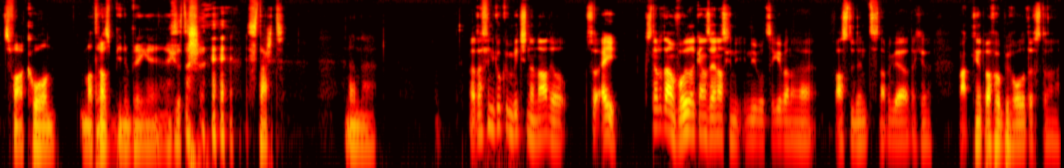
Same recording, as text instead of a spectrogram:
Het is vaak gewoon een matras binnenbrengen en zit er. Start. En dan, dat vind ik ook een beetje een nadeel. Zo, hey, ik snap dat dat een voordeel kan zijn als je nu, nu wilt zeggen van eh als student, snap ik dat, dat je maakt niet uit wat voor bureau dat er staat,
